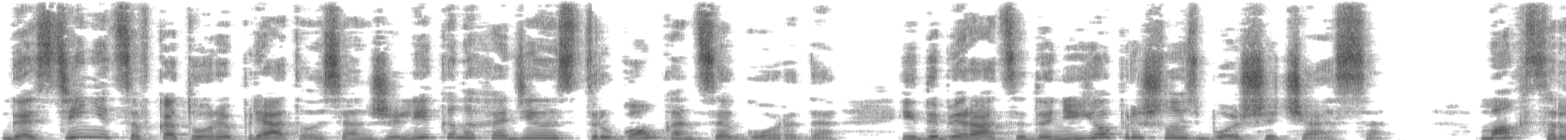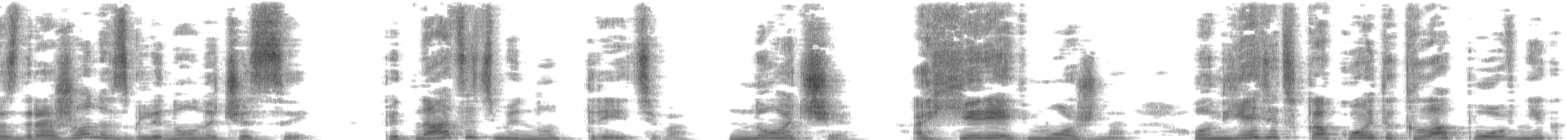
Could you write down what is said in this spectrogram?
Гостиница, в которой пряталась Анжелика, находилась в другом конце города, и добираться до нее пришлось больше часа. Макс раздраженно взглянул на часы. Пятнадцать минут третьего. Ночи! Охереть можно! Он едет в какой-то клоповник,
